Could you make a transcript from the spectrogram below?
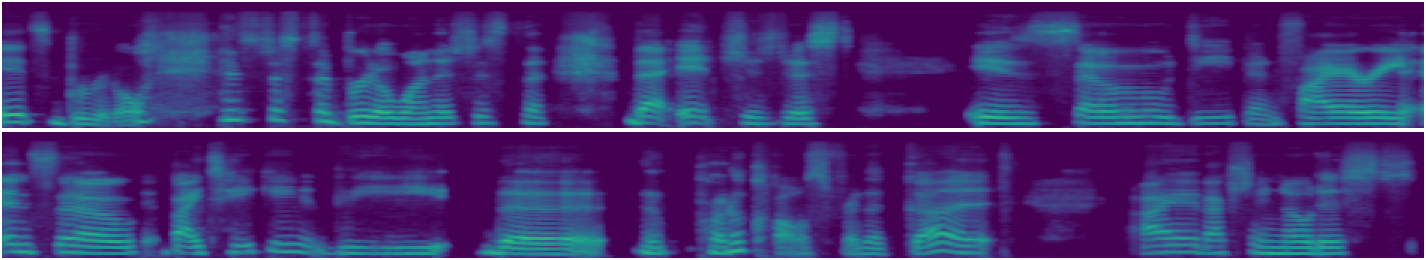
it's brutal. it's just a brutal one. It's just the, that itch is just, is so deep and fiery. And so by taking the, the, the protocols for the gut, I have actually noticed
